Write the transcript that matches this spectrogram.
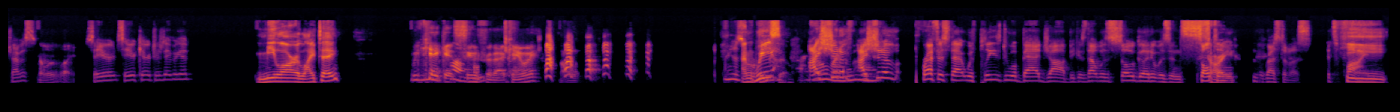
Travis, Miller Lite. say your say your character's name again. Milar Laite. We can't get Oh. sued for that, can we? I don't We- think so. I should have I should have prefaced that with please do a bad job because that was so good it was insulting Sorry. to the rest of us. It's fine. He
